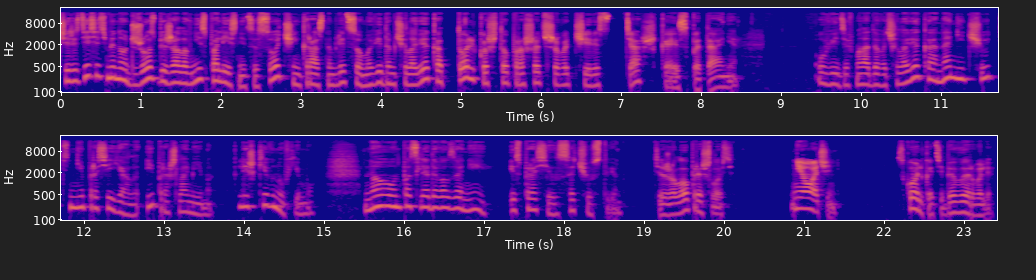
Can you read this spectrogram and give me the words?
Через десять минут Джо сбежала вниз по лестнице с очень красным лицом и видом человека, только что прошедшего через тяжкое испытание – Увидев молодого человека, она ничуть не просияла и прошла мимо, лишь кивнув ему. Но он последовал за ней и спросил с сочувствием. «Тяжело пришлось?» «Не очень». «Сколько тебе вырвали?»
